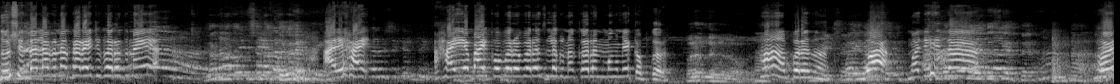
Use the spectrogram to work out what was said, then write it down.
दुसरं लग्न करायची गरज नाही? अरे हाय हाय या बायको बरोबरच लग्न कर आणि मग मेकअप कर परत लग्न लावलं. हा परत वा म्हणजे इथं होय?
